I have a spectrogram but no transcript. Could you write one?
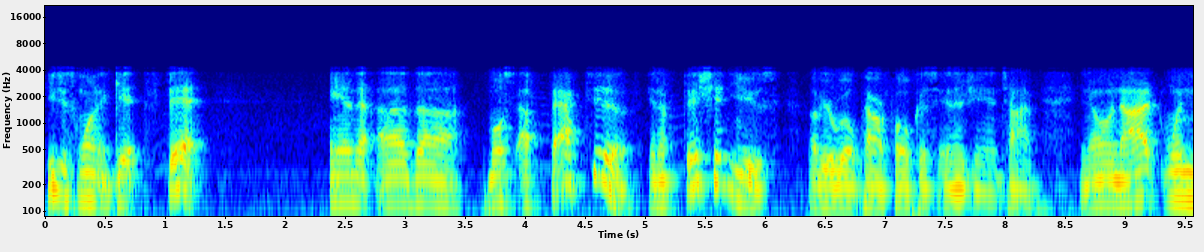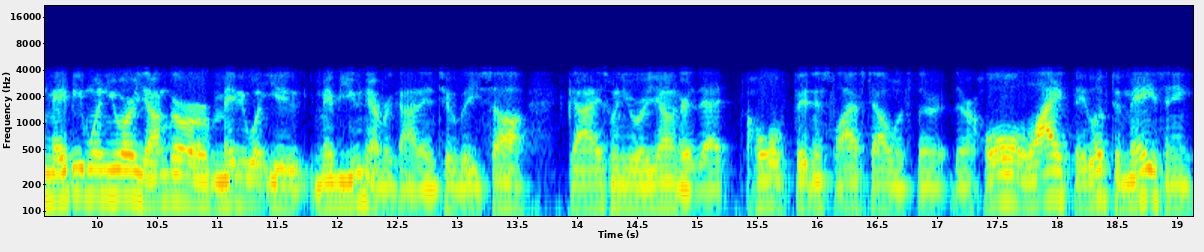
You just want to get fit. And uh, the most effective and efficient use of your willpower, focus, energy, and time. You know, not when maybe when you were younger, or maybe what you maybe you never got into, but you saw guys when you were younger that whole fitness lifestyle with their their whole life. They looked amazing.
